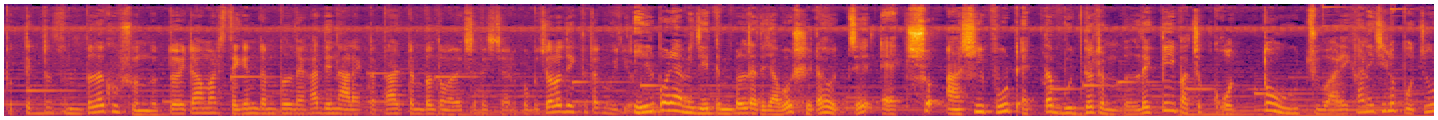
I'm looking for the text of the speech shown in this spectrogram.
প্রত্যেকটা টেম্পলে খুব সুন্দর। তো এটা আমার সেকেন্ড টেম্পল দেখা দেন আর একটা থার্ড টেম্পল তোমাদের সাথে শেয়ার করব। চলো দেখতে থাকো ভিডিও এরপরে আমি যে টেম্পলটাতে যাব, সেটা হচ্ছে একশো আশি ফুট একটা বুদ্ধ টেম্পল দেখতেই পাচ্ছ কত উঁচু, আর এখানে ছিল প্রচুর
